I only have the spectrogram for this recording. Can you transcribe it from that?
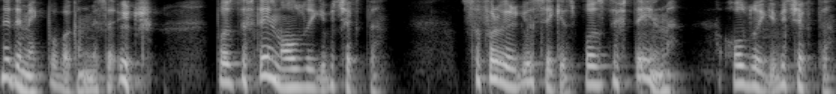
Ne demek bu? Bakın mesela 3 pozitif değil mi? Olduğu gibi çıktı. 0,8 pozitif değil mi? Olduğu gibi çıktı.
